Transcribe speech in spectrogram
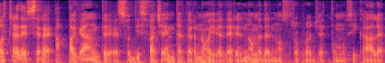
Oltre ad essere appagante e soddisfacente per noi vedere il nome del nostro progetto musicale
